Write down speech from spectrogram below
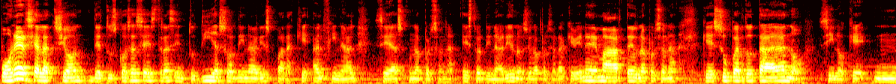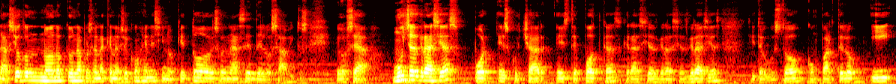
ponerse a la acción de tus cosas extras en tus días ordinarios para que al final seas una persona extraordinaria, no es una persona que viene de Marte, una persona que es súper dotada, no, sino que nació con, no, no que una persona que nació con genes, sino que todo eso nace de los hábitos. O sea, muchas gracias por escuchar este podcast, gracias, gracias, gracias. Si te gustó, compártelo y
